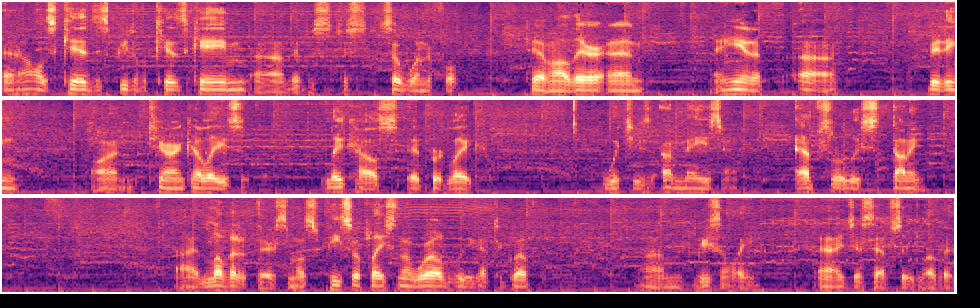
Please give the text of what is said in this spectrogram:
and all his kids, his beautiful kids came. Uh, it was just so wonderful to have them all there, and and he ended up uh, bidding on Tiaran Kelly's lake house at Burt Lake, which is amazing, absolutely stunning. I love it up there. It's the most peaceful place in the world. We got to go up um, recently, and I just absolutely love it.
